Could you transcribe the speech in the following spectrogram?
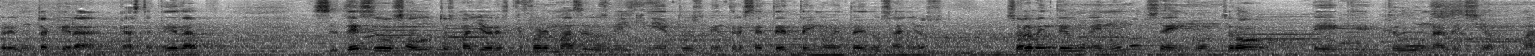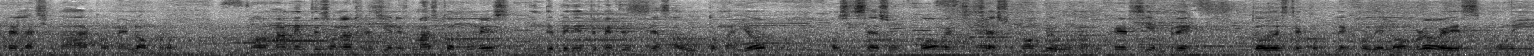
pregunta que era hasta qué edad. De esos adultos mayores que fueron más de 2.500 entre 70 y 92 años, solamente en uno se encontró eh, que, hubo una lesión más relacionada con el hombro. Normalmente son las lesiones más comunes, independientemente si seas adulto mayor o si seas un joven, si seas un hombre o una mujer, siempre todo este complejo del hombro es muy,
